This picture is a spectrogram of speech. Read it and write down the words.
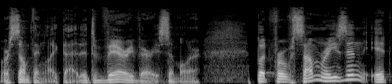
or something like that. It's very very similar, but for some reason it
